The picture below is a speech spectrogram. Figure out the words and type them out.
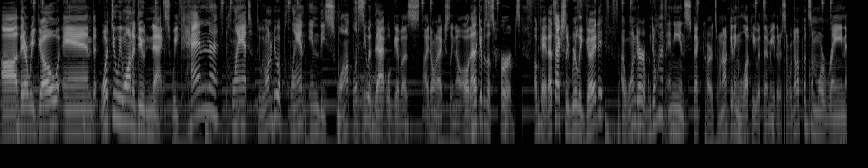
Uh, there we go. And what do we want to do next? We can plant... Do we want to do a plant in the swamp? Let's see what that will give us. I don't actually know. Oh, that gives us herbs. Okay, that's actually really good. I wonder... We don't have any inspect cards. We're not getting lucky with them either, so we're going to put some more rain.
